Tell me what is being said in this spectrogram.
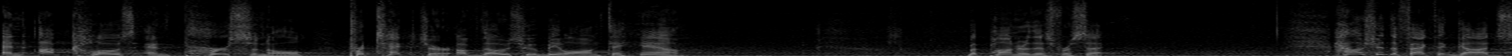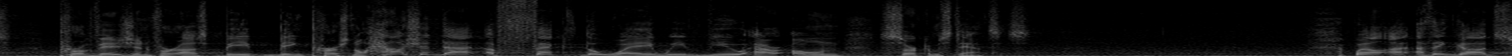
an up close and personal protector of those who belong to Him. But ponder this for a sec. How should the fact that God's provision for us be being personal, how should that affect the way we view our own circumstances? Well, I, I, think God's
